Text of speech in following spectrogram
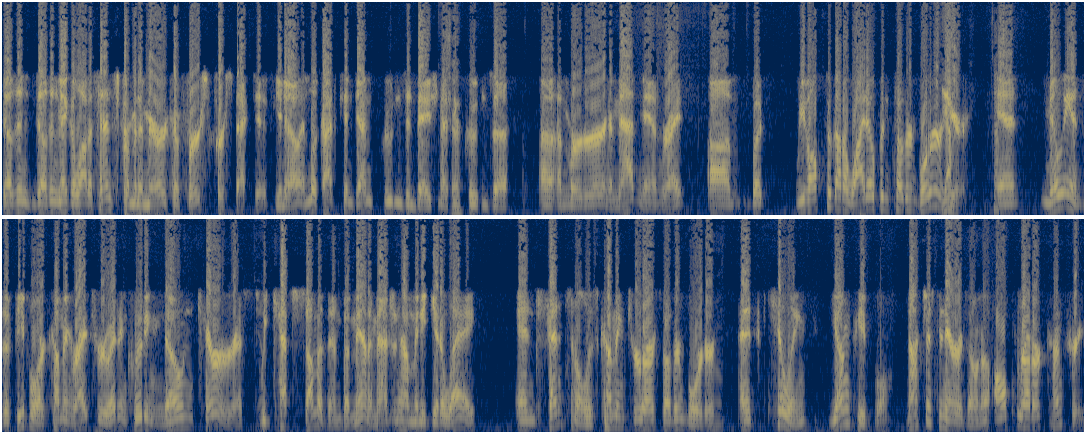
doesn't doesn't make a lot of sense from an America First perspective, you know. And look, I've condemned Putin's invasion. I Sure. think Putin's a a a murderer and a madman, right? Um, but we've also got a wide open southern border Yeah. here, Yeah. and millions of people are coming right through it, including known terrorists. We catch some of them, but man, imagine how many get away. And fentanyl is coming through our southern border, and it's killing young people, not just in Arizona, all throughout our country.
